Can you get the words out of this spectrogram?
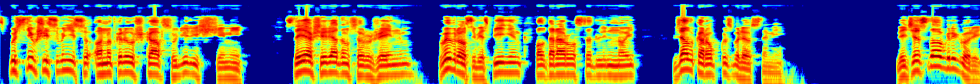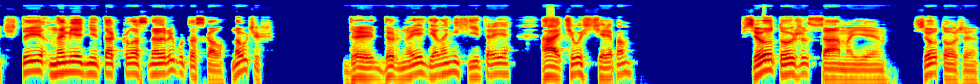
Спустившись вниз, он открыл шкаф с удилищами, стоявший рядом с оружейным, выбрал себе спиннинг в полтора роста длиной, взял коробку с блестами. — Вячеслав Григорьевич, ты на медне так классно рыбу таскал, научишь? — Да дурное дело не хитрое. А чего с черепом? — Все то же самое, все то же.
